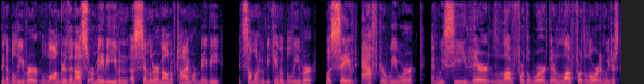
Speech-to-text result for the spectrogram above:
been a believer longer than us, or maybe even a similar amount of time, or maybe it's someone who became a believer, was saved after we were, and we see their love for the word, their love for the Lord, and we just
